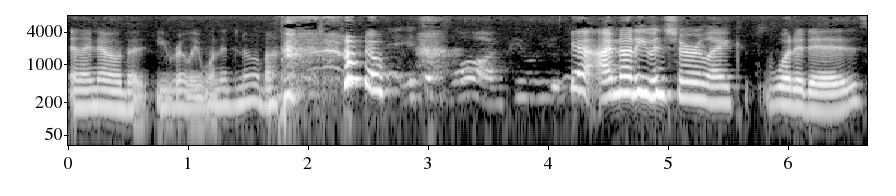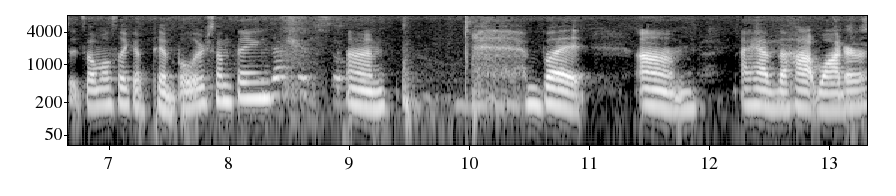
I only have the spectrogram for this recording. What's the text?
And I know that you really wanted to know about that. I don't know. It's a vlog. People use it. Yeah, I'm not even sure like what it is. It's almost like a pimple or something. That shit's so Um, but um, I have the hot water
